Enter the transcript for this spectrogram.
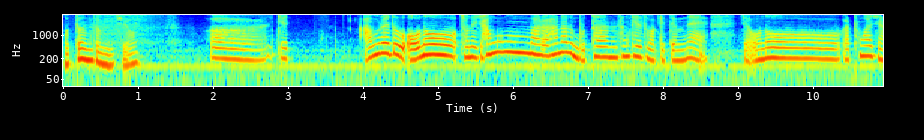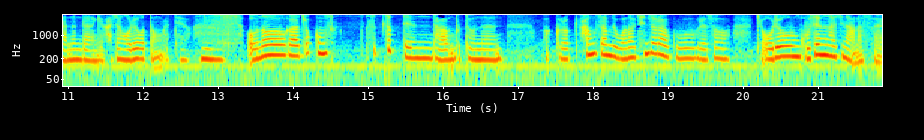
어떤 점인지요? 아 이게 아무래도 언어 저는 이제 한국말을 하나도 못하는 상태에서 왔기 때문에 이제 언어가 통하지 않는다는 게 가장 어려웠던 것 같아요. 언어가 조금 습, 습득된 다음부터는 막 그렇게 한국 사람들 워낙 친절하고 그래서 이렇게 어려운 고생은 하지는 않았어요.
